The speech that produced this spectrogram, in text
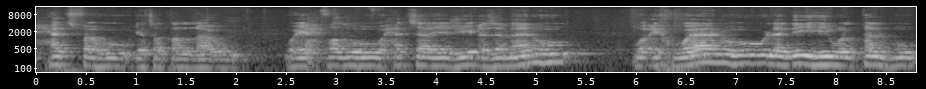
حتفه يتطلع ويحفظه حتى يجيء زمانه وإخوانه لديه والقلب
